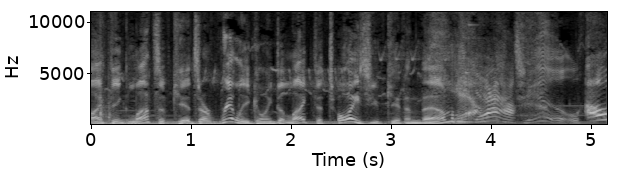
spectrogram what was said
I think lots of kids are really going to like the toys you've given them. Yeah, too. Oh,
